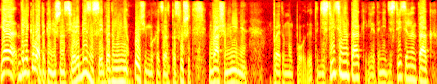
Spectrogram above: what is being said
я далековато, конечно, от сферы бизнеса, и поэтому мне очень бы хотелось послушать ваше мнение по этому поводу. Это действительно так или это не действительно так?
